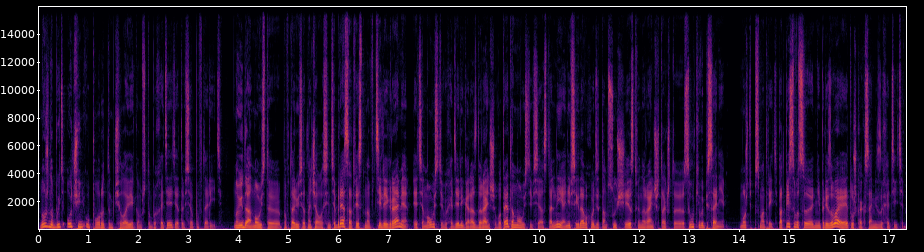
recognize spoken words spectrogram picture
нужно быть очень упоротым человеком, чтобы хотеть это все повторить. Ну и да, новости, повторюсь, от начала сентября, соответственно, в Телеграме эти новости выходили гораздо раньше. Вот это новости, все остальные, они всегда выходят там существенно раньше, так что ссылки в описании. Можете посмотреть. Подписываться не призываю, это уж как сами захотите.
